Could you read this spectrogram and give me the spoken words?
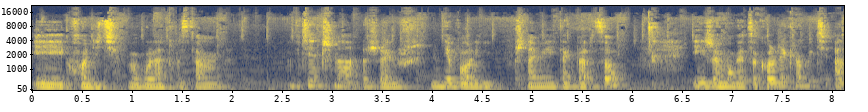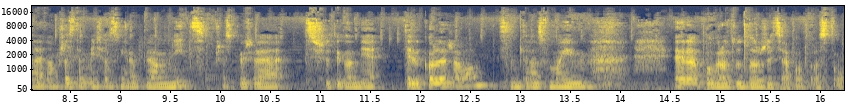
i chodzić w ogóle. Jestem wdzięczna, że już nie boli przynajmniej tak bardzo i że mogę cokolwiek robić, ale no przez ten miesiąc nie robiłam nic. Przez pierwsze trzy tygodnie tylko leżałam. Jestem teraz w moim era powrotu do życia po prostu.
